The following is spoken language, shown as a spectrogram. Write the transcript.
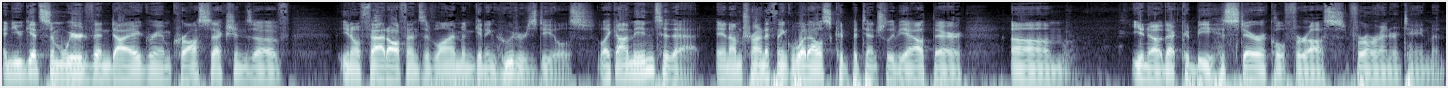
and you get some weird Venn diagram cross sections of you know, fat offensive linemen getting Hooters deals. Like I'm into that, and I'm trying to think what else could potentially be out there. Um, you know, that could be hysterical for us for our entertainment.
